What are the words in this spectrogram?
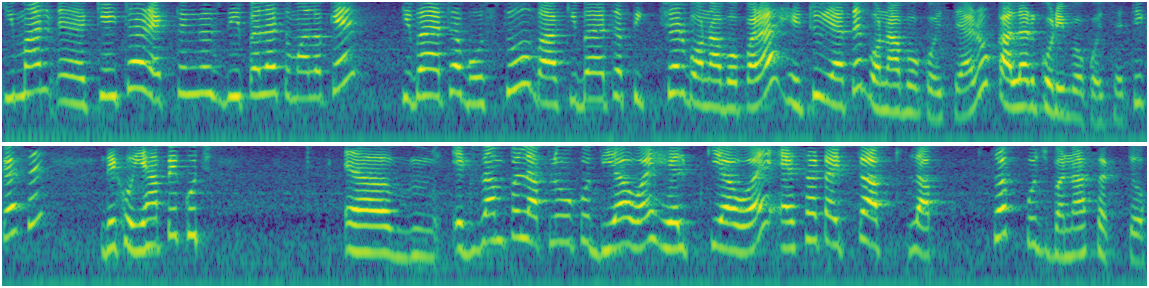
কিমান কেইটা ৰেক্টেংগলছ দি পেলাই তোমালোকে কিবা এটা বস্তু বা কিবা এটা পিকচাৰ বনাব পাৰা সেইটো ইয়াতে বনাব কৈছে আৰু কালাৰ কৰিব কৈছে ঠিক আছে देखो यहाँ पे कुछ एग्जाम्पल आप लोगों को दिया हुआ है हेल्प किया हुआ है ऐसा टाइप का आप, आप सब कुछ बना सकते हो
